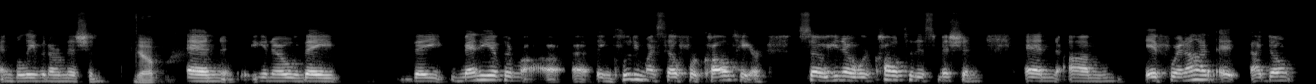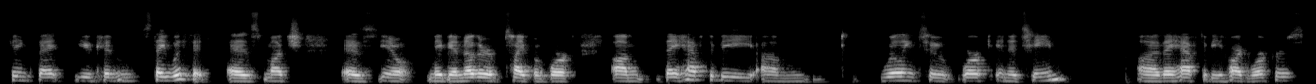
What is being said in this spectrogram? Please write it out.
and believe in our mission. Yep. And, you know, they, they, many of them, uh, uh, including myself, were called here. So, you know, we're called to this mission. And um, if we're not, I don't think that you can stay with it as much as, you know, maybe another type of work. Um, they have to be um, willing to work in a team. Uh, they have to be hard workers.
